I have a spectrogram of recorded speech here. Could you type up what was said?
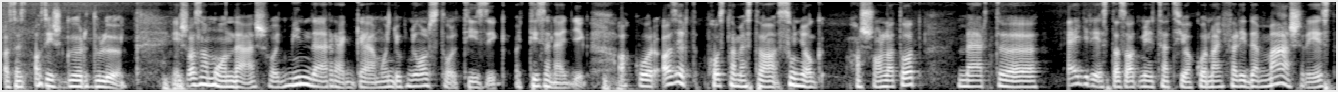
az, az is gördülő, uh-huh. és az a mondás, hogy minden reggel mondjuk 8-tól 10-ig, vagy 11-ig, uh-huh. akkor azért hoztam ezt a szúnyog hasonlatot, mert egyrészt az adminisztráció a kormány felé, de másrészt,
